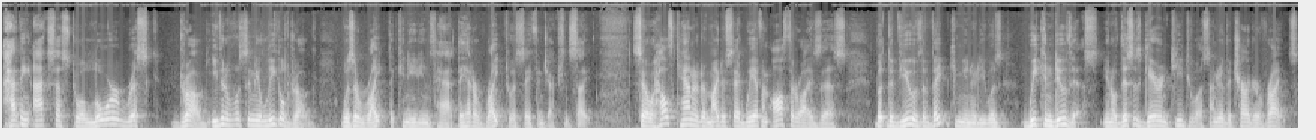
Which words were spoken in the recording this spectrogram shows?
having access to a lower risk drug, even if it was an illegal drug, was a right that Canadians had. They had a right to a safe injection site. So Health Canada might have said, we haven't authorized this, but the view of the vape community was we can do this. You know, this is guaranteed to us under the Charter of Rights.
